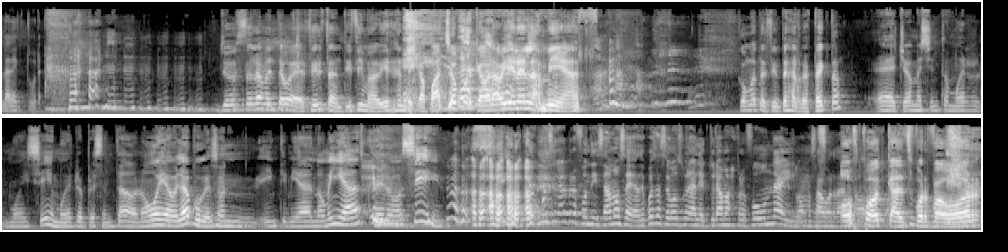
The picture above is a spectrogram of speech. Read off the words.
la lectura. Yo solamente voy a decir Santísima Virgen de Capacho porque ahora vienen las mías. ¿Cómo te sientes al respecto? Eh, yo me siento muy, muy, sí, muy representado. No voy a hablar porque son intimidades no mías, pero sí. Después igual profundizamos, eh, después hacemos una lectura más profunda y vamos a abordar. Off todo. podcast, por favor.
